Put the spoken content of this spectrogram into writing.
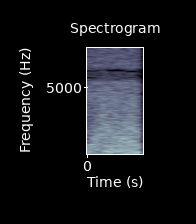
you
